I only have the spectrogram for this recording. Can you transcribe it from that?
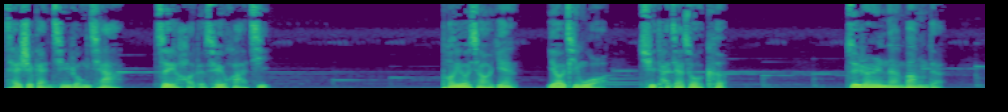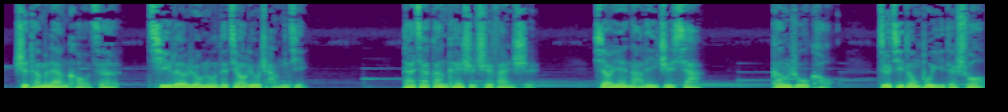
才是感情融洽最好的催化剂。朋友小燕。邀请我去他家做客。最让人难忘的，是他们两口子其乐融融的交流场景。大家刚开始吃饭时，小燕拿了一只虾，刚入口，就激动不已的说：“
